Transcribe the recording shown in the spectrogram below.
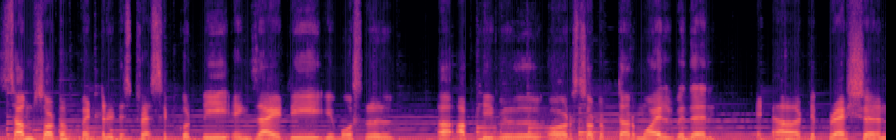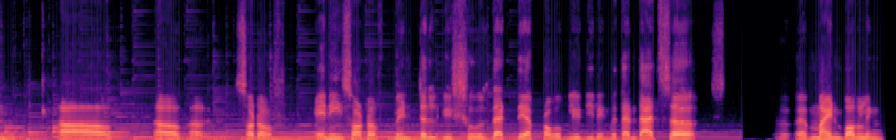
some sort of mental distress. It could be anxiety emotional uh, upheaval or sort of turmoil within uh, depression uh, uh, uh, sort of any sort of mental issues that they are probably dealing with. And that's a, a mind boggling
